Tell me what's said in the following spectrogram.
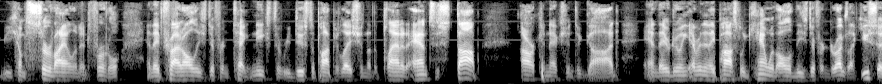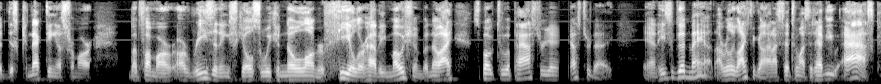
become servile and infertile. And they've tried all these different techniques to reduce the population of the planet and to stop our connection to God, and they're doing everything they possibly can with all of these different drugs, like you said, disconnecting us from our but from our, our reasoning skills so we can no longer feel or have emotion. But no, I spoke to a pastor yesterday, and he's a good man. I really like the guy. And I said to him, I said, Have you asked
